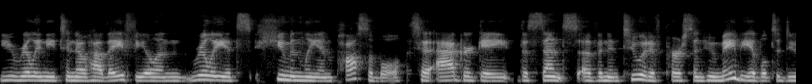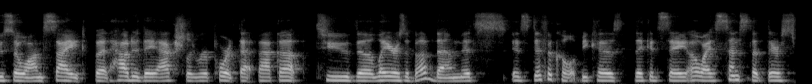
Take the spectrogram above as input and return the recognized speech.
you really need to know how they feel. And really, it's humanly impossible to aggregate the sense of an intuitive person who may be able to do so on site, but how do they actually report that back up to the layers above them? It's it's difficult because they could say, "Oh, I sense that there's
